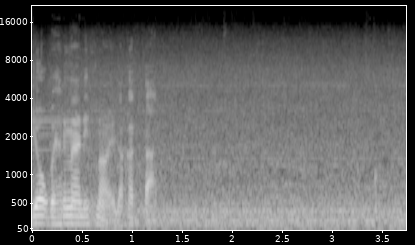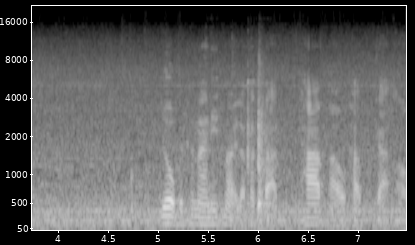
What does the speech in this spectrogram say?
โยกไปข้างหน้านิดหน่อยแล้วก็ตัด โยกไปข้างหน้านิดหน่อยแล้วก็ตัดทาบเอาครับกะเอา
